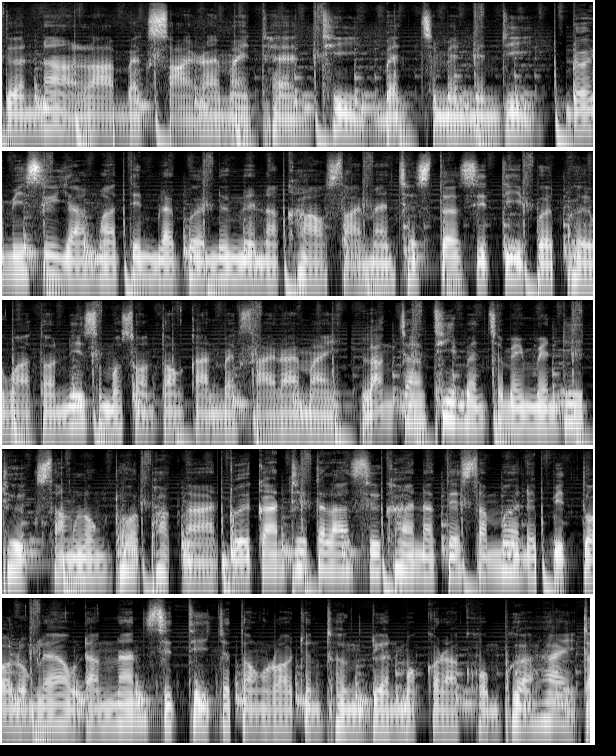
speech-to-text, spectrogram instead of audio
เดือนหน้าลาแบ็กสายรายใหม่แทนที่เบนจามินเมนดี้ โดยมีสื่ออย่างมาตินแบล็กเบิร์นหนึ่งในนักข่าวสายแมนเชสเตอร์ซิตี้เปิดเผยว่าตอนนี้สโมสรต้องการแบ็กสายรายใหม่ หลังจากที่เบนจามินเมนดี้ถูกสั่งลงโทษพักงาน โดยการที่ตลาดซื้อขายนักเตะซัมเมอร์ได้ปิดตัวลงแล้ว ดังนั้นซิตี้จะต้องรอจนถึงเดือนมกราคมเพื่อให้ต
